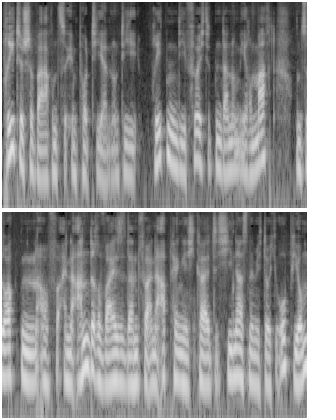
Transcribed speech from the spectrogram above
britische Waren zu importieren. Und die Briten, die fürchteten dann um ihre Macht und sorgten auf eine andere Weise dann für eine Abhängigkeit Chinas, nämlich durch Opium.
